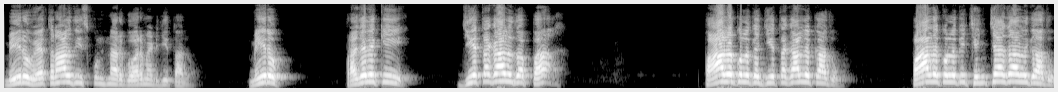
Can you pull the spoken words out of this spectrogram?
మీరు వేతనాలు తీసుకుంటున్నారు గవర్నమెంట్ జీతాలు. మీరు ప్రజలకి జీతగాలు తప్ప పాలకులకు జీతగాళ్ళు కాదు. పాలకులకి చెంచాగాళ్ళు కాదు.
